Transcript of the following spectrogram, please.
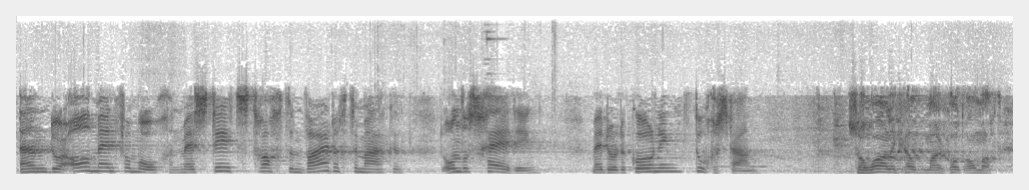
en door al mijn vermogen mij steeds trachten waardig te maken... de onderscheiding mij door de koning toegestaan. Zo waarlijk helpt mijn God almachtig.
